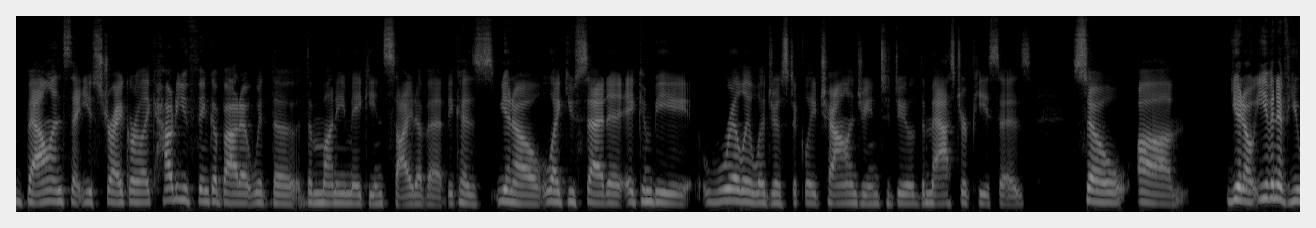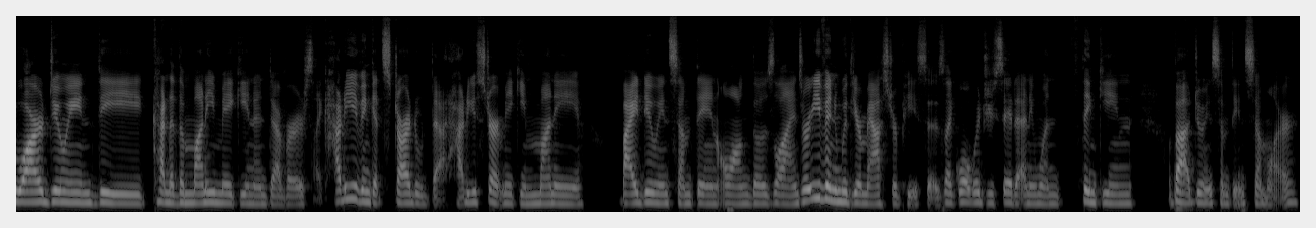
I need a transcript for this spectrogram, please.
balance that you strike or like how do you think about it with the the money making side of it? Because you know like you said it, it can be really logistically challenging to do the masterpieces. So um you know even if you are doing the kind of the money making endeavors like how do you even get started with that? How do you start making money by doing something along those lines or even with your masterpieces like what would you say to anyone thinking about doing something similar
